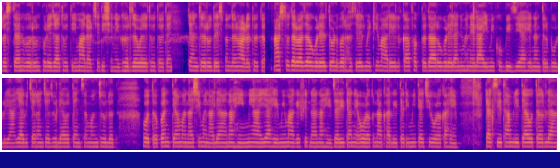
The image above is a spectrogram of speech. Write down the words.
रस्त्यांवरून पुढे जात होती. मालाडच्या दिशेने घर जवळ येत होतं. त्या त्यांचं हृदयस्पंदन वाढत होतं. आज तो दरवाजा उघडेल तोंडभर हसेल मिठी मारेल का फक्त दार उघडेल आणि म्हणेल आई मी खूप बिझी आहे नंतर बोलूया. या विचारांच्या झुल्यावर त्यांचं मन झुलत होतं. पण त्या मनाशी म्हणाल्या नाही मी आई आहे मी मागे फिरणार नाही. जरी त्याने ओळख नाकारली तरी मी त्याची ओळख आहे. टॅक्सी थांबली त्या उतरल्या.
